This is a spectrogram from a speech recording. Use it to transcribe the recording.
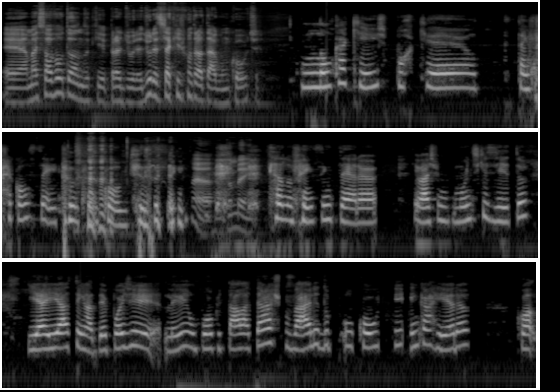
É, mas só voltando aqui pra Júlia. Júlia, você já quis contratar algum coach? Nunca quis porque eu tenho preconceito com coaches, assim. É, eu também. Sendo bem sincera, eu acho muito esquisito. E aí, assim, ó, depois de ler um pouco e tal, até acho válido o coach em carreira. Qu-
